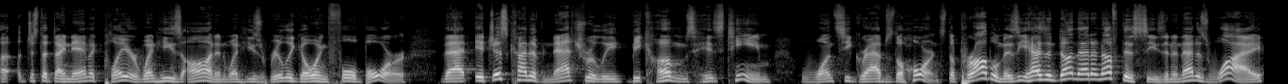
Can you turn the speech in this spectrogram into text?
a just a dynamic player when he's on and when he's really going full bore that it just kind of naturally becomes his team once he grabs the horns. The problem is he hasn't done that enough this season, and that is why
